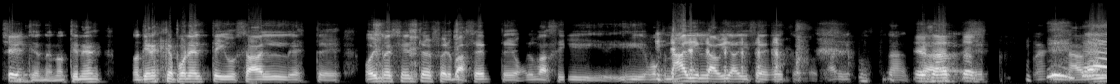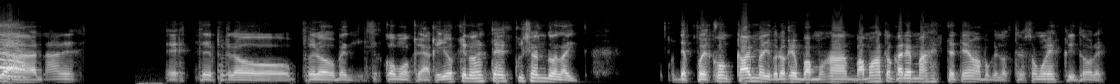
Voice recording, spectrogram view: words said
Sí. ¿Entiendes? No tienes, no tienes que ponerte y usar este. Hoy me siento efervescente o algo así. Y, y nadie en la vida dice eso. Nadie- na- Exacto. En la vida, nadie. Este, pero, pero como que aquellos que nos estén escuchando, like, después con calma, yo creo que vamos a, vamos a tocar más este tema porque los tres somos escritores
